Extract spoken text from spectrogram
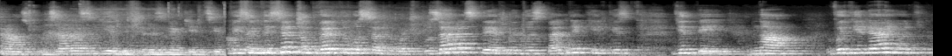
транспорт зараз їде через Яківці. В 84-му садочку зараз теж недостатня кількість дітей. Нам виділяють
